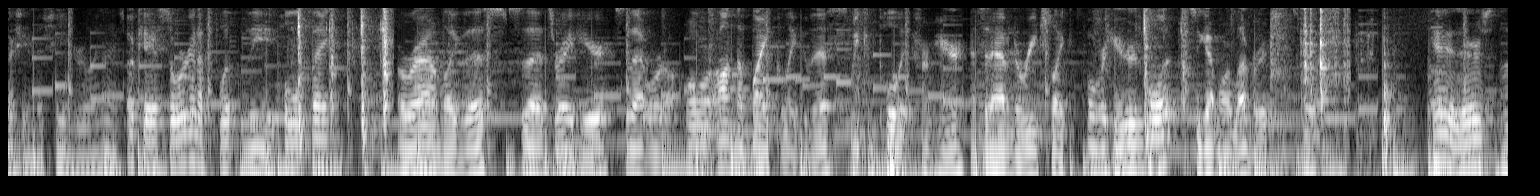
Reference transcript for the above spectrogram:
Actually, machined really nice. Okay, so we're gonna flip the whole thing around like this so that it's right here so that we're when we're on the bike like this we can pull it from here instead of having to reach like over here and pull it so you got more leverage to do it. Okay, there's the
